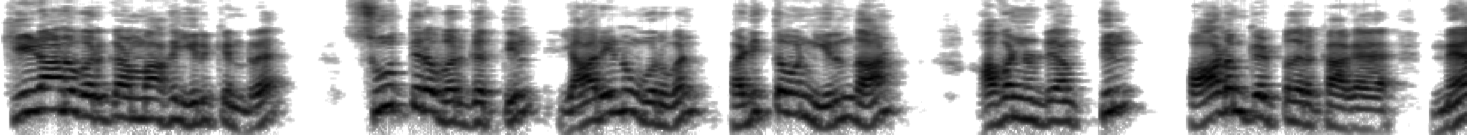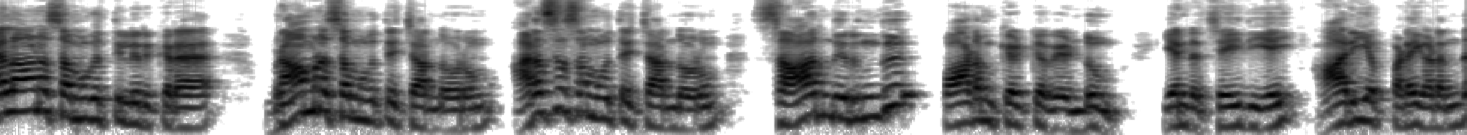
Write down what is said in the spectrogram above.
கீழான வர்க்கமாக இருக்கின்ற சூத்திர வர்க்கத்தில் யாரேனும் ஒருவன் படித்தவன் இருந்தான் அவனிடத்தில் பாடம் கேட்பதற்காக மேலான சமூகத்தில் இருக்கிற பிராமண சமூகத்தை சார்ந்தவரும் அரச சமூகத்தை சார்ந்தவரும் சார்ந்திருந்து பாடம் கேட்க வேண்டும் என்ற செய்தியை ஆரிய படை கடந்த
